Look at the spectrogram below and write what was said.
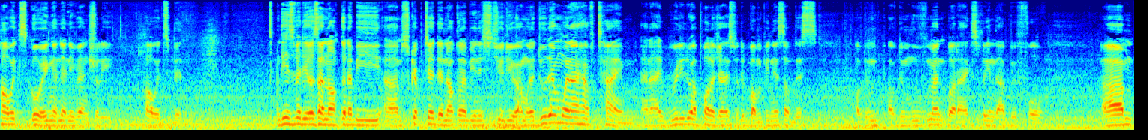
how it's going, and then eventually how it's been. These videos are not going to be um, scripted, they're not going to be in the studio. I'm going to do them when I have time, and I really do apologize for the bumpiness of this, of the, of the movement, but I explained that before. Um,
